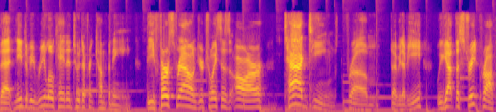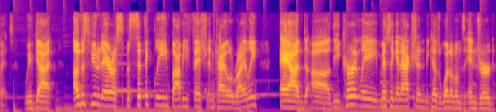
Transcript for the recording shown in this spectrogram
that need to be relocated to a different company. The first round, your choices are tag teams from WWE. We got the Street Profits. We've got Undisputed Era, specifically Bobby Fish and Kyle O'Reilly and uh, the currently missing in action because one of them's injured,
